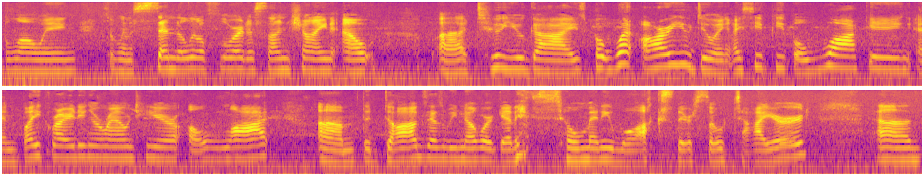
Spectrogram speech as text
blowing. So I'm gonna send a little Florida sunshine out uh, to you guys. But what are you doing? I see people walking and bike riding around here a lot. Um, the dogs, as we know, are getting so many walks. They're so tired. Um,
